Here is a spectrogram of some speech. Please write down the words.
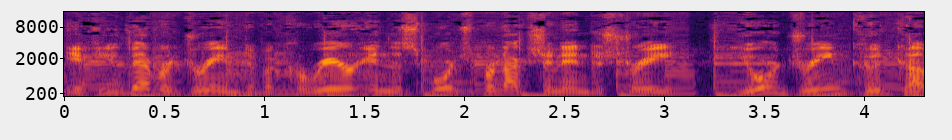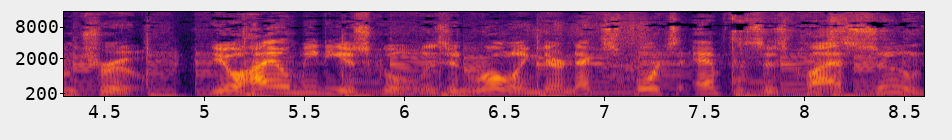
If you've ever dreamed of a career in the sports production industry, your dream could come true. The Ohio Media School is enrolling their next sports emphasis class soon.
